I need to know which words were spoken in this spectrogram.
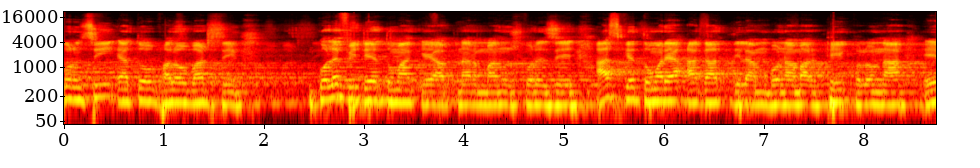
করছি, এত ভালোবাসছি। কোলে পিঠে তোমাকে আপনার মানুষ করেছে। আজকে তোমারে আঘাত দিলাম বোন, আমার ঠিক হলো না। এ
